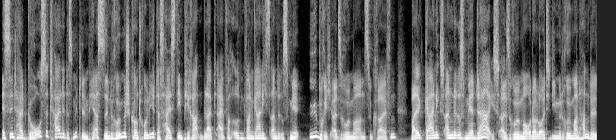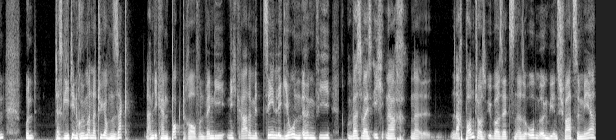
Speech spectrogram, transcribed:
es sind halt große Teile des Mittelmeers sind römisch kontrolliert. Das heißt, den Piraten bleibt einfach irgendwann gar nichts anderes mehr übrig, als Römer anzugreifen, weil gar nichts anderes mehr da ist als Römer oder Leute, die mit Römern handeln. Und das geht den Römern natürlich auf den Sack. Da haben die keinen Bock drauf. Und wenn die nicht gerade mit zehn Legionen irgendwie, was weiß ich, nach, nach Pontos übersetzen, also oben irgendwie ins Schwarze Meer,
